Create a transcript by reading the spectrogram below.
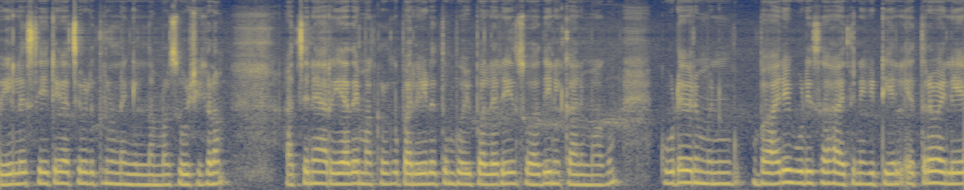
റിയൽ എസ്റ്റേറ്റ് കച്ചവടത്തിലുണ്ടെങ്കിൽ നമ്മൾ സൂക്ഷിക്കണം. അച്ഛനെ അറിയാതെ മക്കൾക്ക് പലയിടത്തും പോയി പലരെയും സ്വാധീനിക്കാനുമാകും. കൂടെ ഒരു മുൻ ഭാര്യ കൂടി സഹായത്തിന് കിട്ടിയാൽ എത്ര വലിയ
